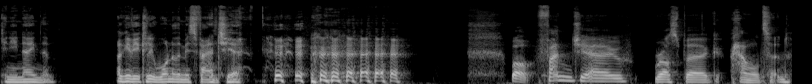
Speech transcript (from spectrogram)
Can you name them? I'll give you a clue. One of them is Fangio. well, Fangio, Rosberg, Hamilton,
